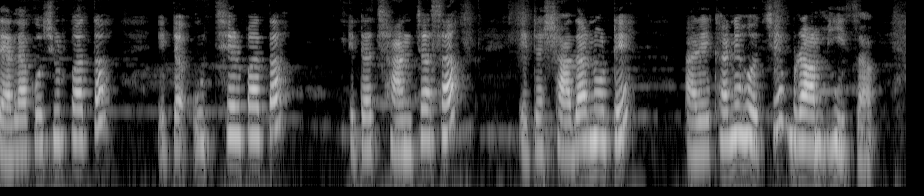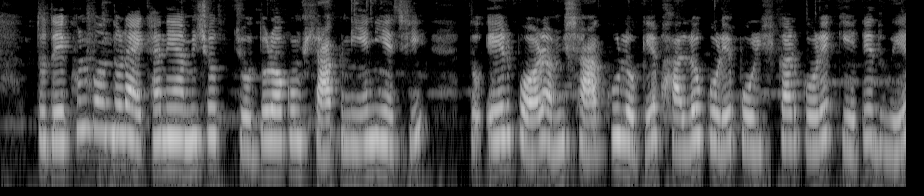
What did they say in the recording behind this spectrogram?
তেলাকচুর পাতা, এটা উচ্ছের পাতা এটা ছাঞ্চা শাক, এটা সাদা নোটে, আর এখানে হচ্ছে ব্রাহ্মী শাক। তো দেখুন বন্ধুরা, এখানে আমি সব চোদ্দ রকম শাক নিয়ে নিয়েছি। তো এরপর আমি শাকগুলোকে ভালো করে পরিষ্কার করে কেটে ধুয়ে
